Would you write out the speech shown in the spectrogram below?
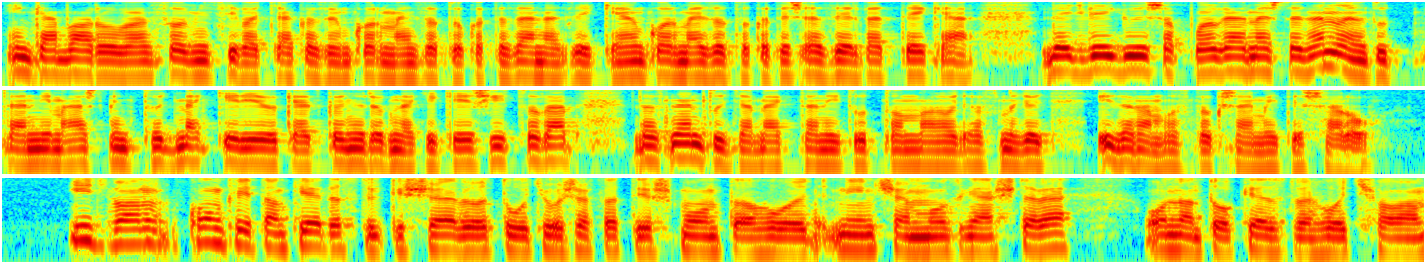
inkább arról van szó, hogy szivatják az önkormányzatokat, az ellenzéki önkormányzatokat, és ezért vették el. De egy végül is a polgármester nem nagyon tud tenni mást, mint hogy megkéri őket, könyörög nekik, és így tovább, de azt nem tudja megtenni tudtommal, hogy azt mondja, hogy ide nem osztok semmit, és hello. Így van, konkrétan kérdeztük is erről Tóth Józsefet, és mondta, hogy nincsen mozgástere. Onnantól kezdve, hogyha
